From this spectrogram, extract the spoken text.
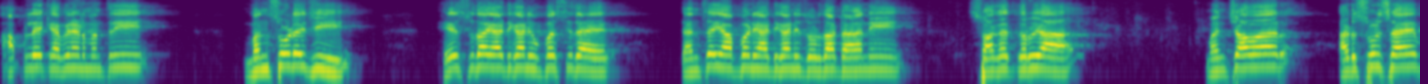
आपले कॅबिनेट मंत्री बनसोडेजी हे सुद्धा या ठिकाणी उपस्थित आहेत. त्यांचंही आपण या ठिकाणी जोरदार टाळांनी स्वागत करूया. मंचावर अडसूळ साहेब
